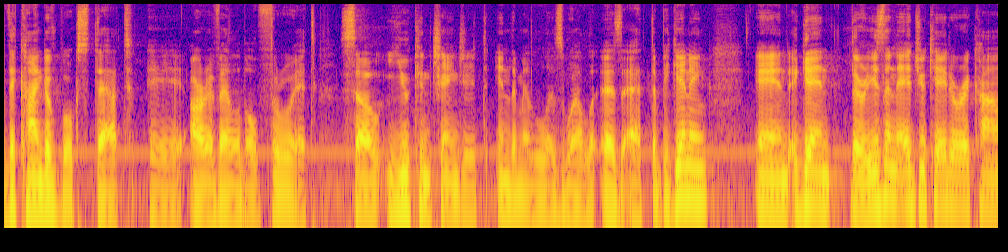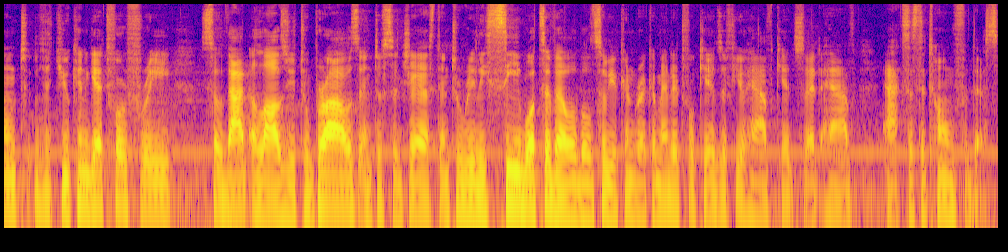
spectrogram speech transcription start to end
the kind of books that uh, are available through it. So you can change it in the middle as well as at the beginning. And again, there is an educator account that you can get for free. So that allows you to browse and to suggest and to really see what's available so you can recommend it for kids if you have kids that have access at home for this.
